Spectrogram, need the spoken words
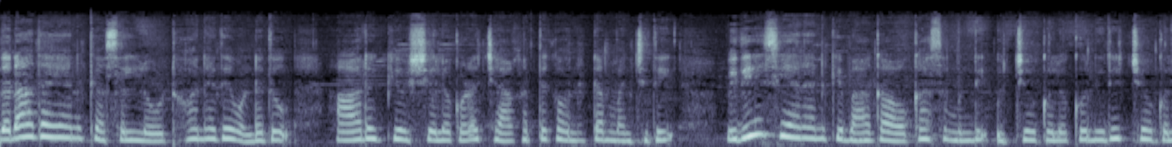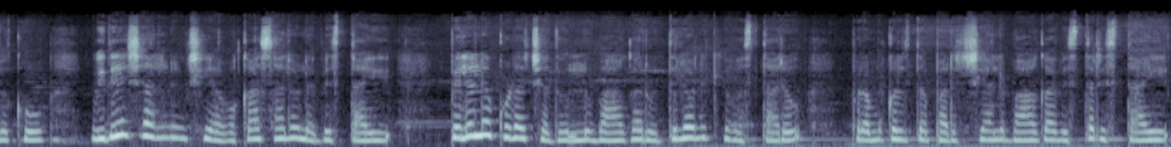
ధనాదాయానికి అసలు లోటు అనేది ఉండదు. ఆరోగ్య విషయంలో కూడా జాగ్రత్తగా ఉండటం మంచిది. విదేశీయానానికి బాగా అవకాశం ఉంది. ఉద్యోగులకు నిరుద్యోగులకు విదేశాల నుంచి అవకాశాలు లభిస్తాయి. పిల్లలు కూడా చదువులు బాగా వృద్ధిలోనికి వస్తారు. ప్రముఖులతో పరిచయాలు బాగా విస్తరిస్తాయి.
